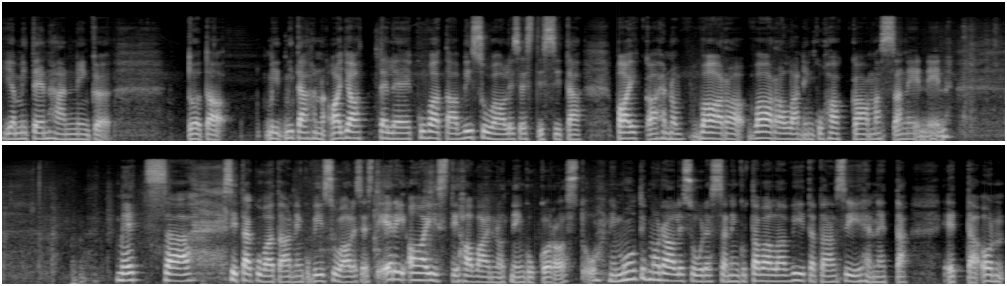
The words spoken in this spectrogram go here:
ja miten hän niin kuin, tuota, mitä hän ajattelee, kuvataan visuaalisesti sitä paikkaa, hän on vaara, vaaralla niin kuin hakkaamassa, niin, niin metsää, sitä kuvataan niin kuin visuaalisesti, eri aistihavainnot niin kuin korostuu. Niin multimodaalisuudessa niin kuin tavallaan viitataan siihen, että, että on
